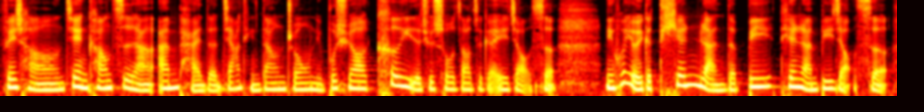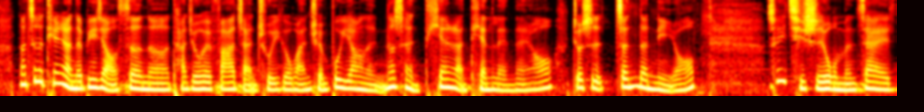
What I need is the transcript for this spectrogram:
非常健康、自然安排的家庭当中，你不需要刻意的去塑造这个 A 角色，你会有一个天然的 B，天然 B 角色。那这个天然的 B 角色呢，它就会发展出一个完全不一样的，那是很天然、天然的哦，就是真的你哦。所以其实我们在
